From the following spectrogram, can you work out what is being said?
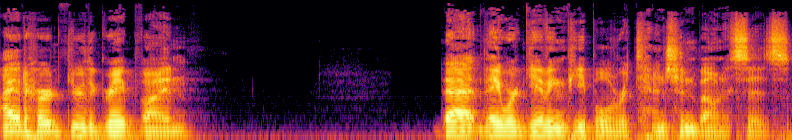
i had heard through the grapevine that they were giving people retention bonuses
